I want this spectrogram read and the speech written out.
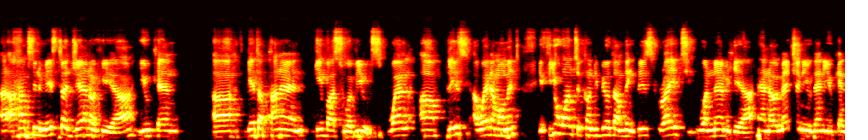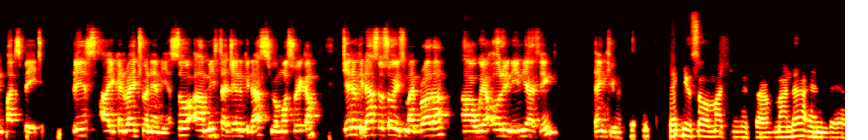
And I have seen Mr. Geno here. You can uh, get a panel and give us your views. Well, uh, please uh, wait a moment. If you want to contribute something, please write your name here, and I'll mention you. Then you can participate. Please, uh, you can write your name here. So, uh, Mr. Jeno Kidas, you're most welcome. Jeno Kidas also is my brother. Uh, we are all in India, I think. Thank you. Thank you so much, Mr. Manda and uh,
